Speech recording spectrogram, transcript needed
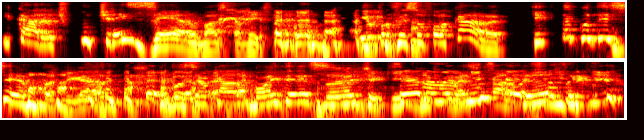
e, cara, eu, tipo, tirei zero, basicamente, na prova. e o professor falou, cara, o que que tá acontecendo, tá ligado? Você é um cara bom interessante aqui. Era a minha esperança aqui.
